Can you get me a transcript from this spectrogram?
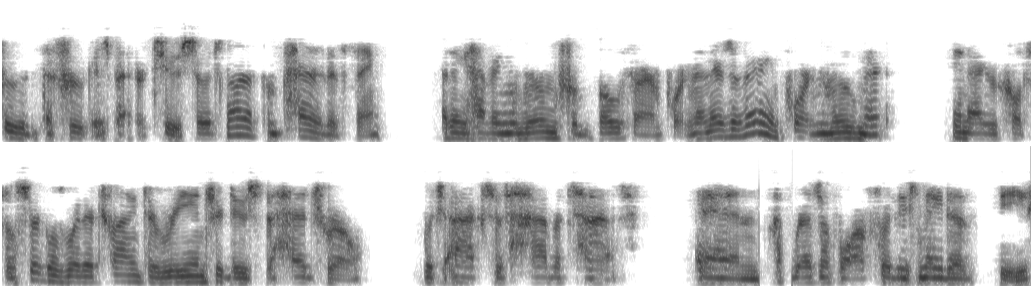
food, the fruit is better too. So it's not a competitive thing. I think having room for both are important. And there's a very important movement in agricultural circles where they're trying to reintroduce the hedgerow, which acts as habitat and a reservoir for these native bees.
